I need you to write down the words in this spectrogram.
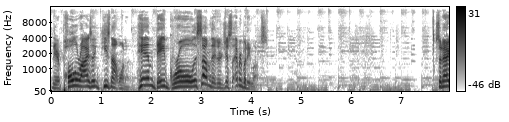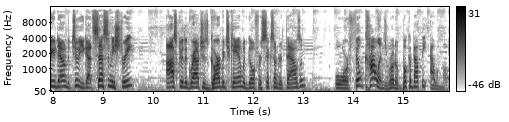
they're polarizing. He's not one of them. Him, Dave Grohl, is some that are just everybody loves. So now you're down to two. You got Sesame Street. Oscar the Grouch's garbage can would go for six hundred thousand, or Phil Collins wrote a book about the Alamo.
